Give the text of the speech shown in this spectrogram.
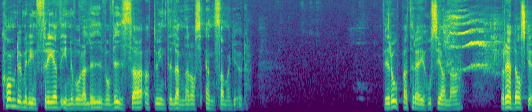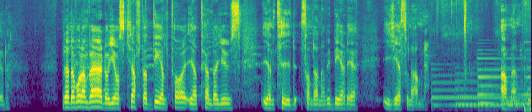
Kom du med din fred in i våra liv och visa att du inte lämnar oss ensamma Gud. Vi ropar till dig Hosianna. Rädda oss Gud. Rädda våran värld och ge oss kraft att delta i att tända ljus i en tid som denna. Vi ber det i Jesu namn. Amen.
